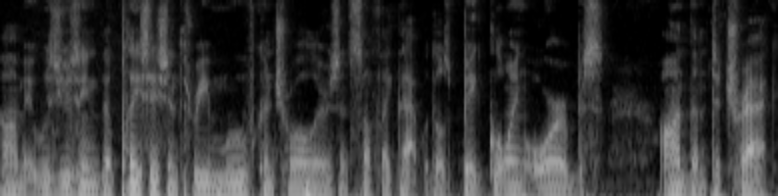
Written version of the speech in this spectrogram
Um, it was using the PlayStation 3 Move controllers and stuff like that with those big glowing orbs on them to track.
